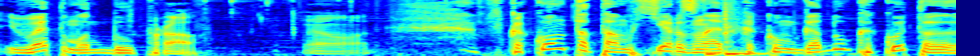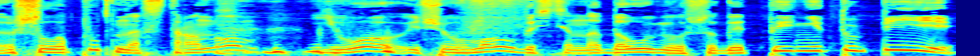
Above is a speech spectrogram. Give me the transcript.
И в этом он был прав. Вот. В каком-то там, хер знает в каком году, какой-то шалопутный астроном его еще в молодости надоумил, что говорит, ты не тупи,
